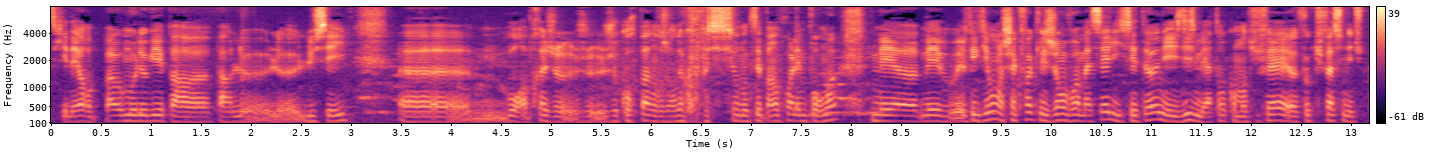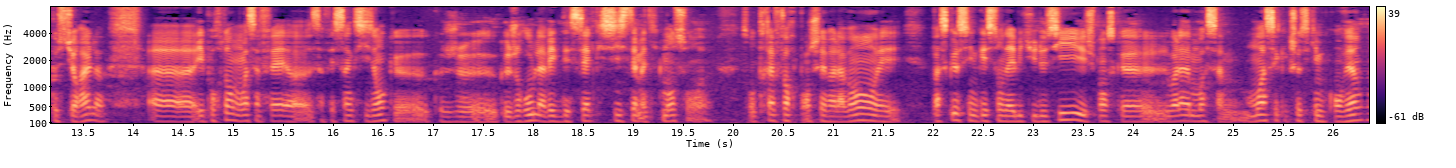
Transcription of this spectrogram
ce qui est d'ailleurs pas homologué par par le l'UCI euh, bon après je, je, je cours pas dans ce genre de compétition donc c'est pas un problème pour moi. Mais euh, mais effectivement à chaque fois que les gens voient ma selle ils s'étonnent et ils se disent mais attends comment tu fais? Faut que tu fasses une étude posturale. Euh, et pourtant moi ça fait euh, ça fait 5 6 ans que que je que je roule avec des selles qui systématiquement sont sont très fort penchées vers l'avant et parce que c'est une question d'habitude aussi et je pense que voilà moi ça moi c'est quelque chose qui me convient.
